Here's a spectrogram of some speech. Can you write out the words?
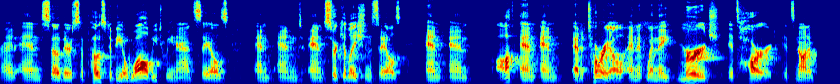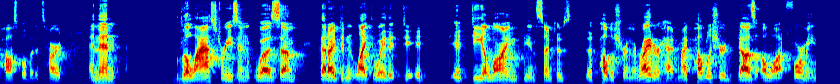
right? And so there's supposed to be a wall between ad sales and, and, and circulation sales and, and, and, and editorial. And when they merge, it's hard. It's not impossible, but it's hard. And then the last reason was um, that I didn't like the way that it, it de-aligned the incentives the publisher and the writer had. My publisher does a lot for me,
